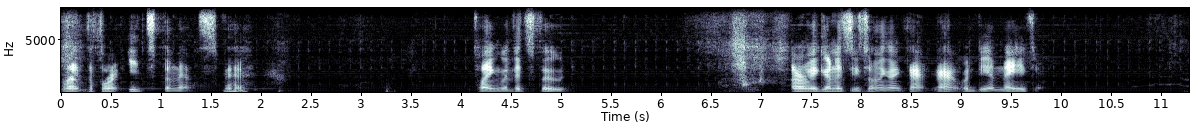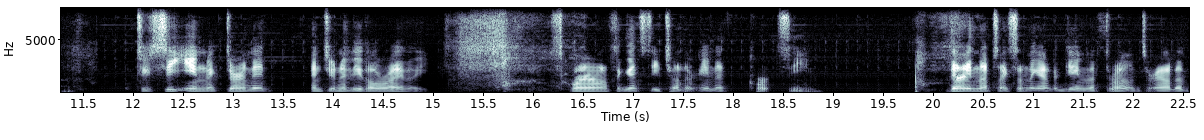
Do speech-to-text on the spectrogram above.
Right before it eats the mouse, playing with its food. Are we going to see something like that? That would be amazing. To see Ian McDiarmid and Genevieve O'Reilly square off against each other in a court scene. Very much like something out of Game of Thrones or out of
